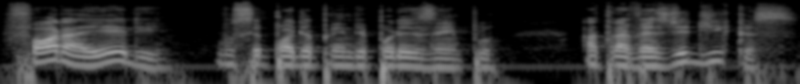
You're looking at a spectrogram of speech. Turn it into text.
fora ele, você pode aprender, por exemplo, através de dicas.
